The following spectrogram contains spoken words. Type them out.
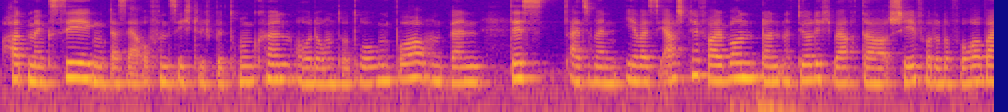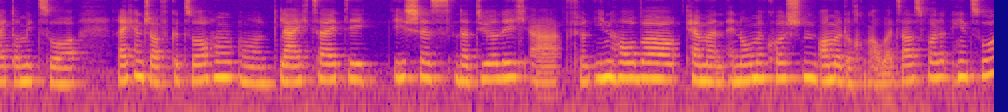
hat man gesehen, dass er offensichtlich betrunken oder unter Drogen war. Und wenn das, also wenn jeweils die erste Fall waren, dann natürlich wird der Chef oder der Vorarbeiter mit zur Rechenschaft gezogen und gleichzeitig ist es natürlich auch für den Inhaber kommen enorme Kosten, einmal durch den Arbeitsausfall hinzu.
